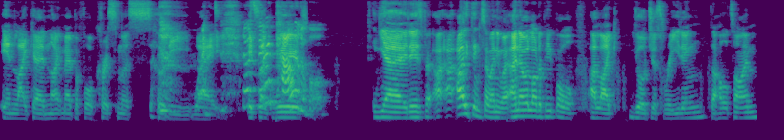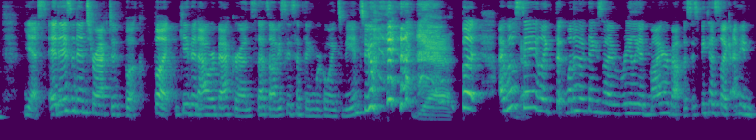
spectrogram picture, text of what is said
in like a nightmare before christmas hoodie way no, it's, it's, like, very weird. Yeah it is but I, I think so anyway i know a lot of people are like you're just reading the whole time Yes, it is an interactive book, but given our backgrounds, that's obviously something we're going to be into. yeah But I will Yeah. say, like, that one of the things that I really admire about this is because, like, I mean,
